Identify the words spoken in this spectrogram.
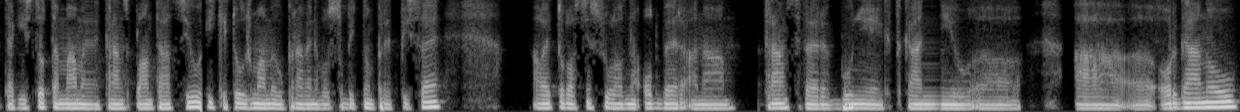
takisto tam máme transplantáciu, i keď to už máme upravené v osobitnom predpise, ale to vlastne súhlas na odber a na transfer buniek, tkaní eh, a eh, orgánov.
